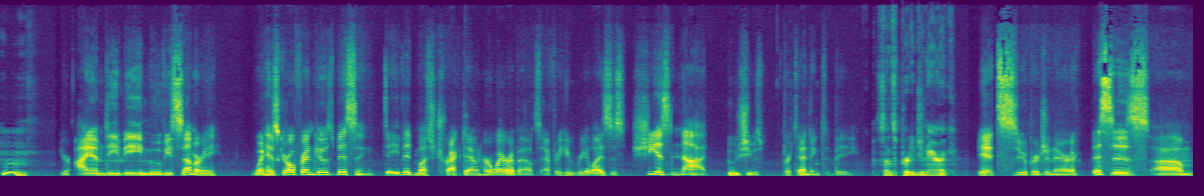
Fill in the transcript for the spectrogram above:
Hmm. Your IMDb movie summary. When his girlfriend goes missing, David must track down her whereabouts after he realizes she is not who she was pretending to be. Sounds pretty generic. It's super generic. This is um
